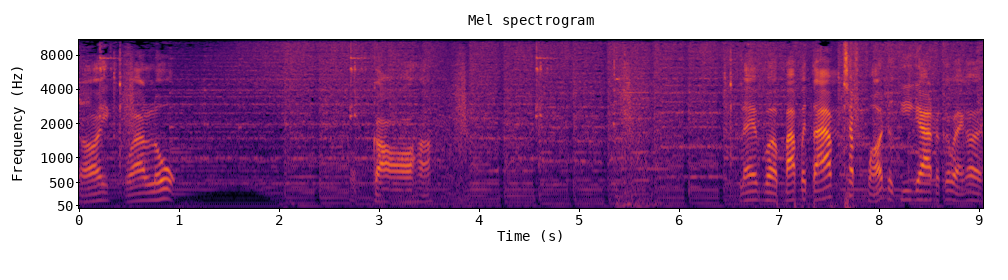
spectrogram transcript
Rồi, qua luôn. Cò hả? Level 38 Sắp mở được Giga rồi các bạn ơi.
